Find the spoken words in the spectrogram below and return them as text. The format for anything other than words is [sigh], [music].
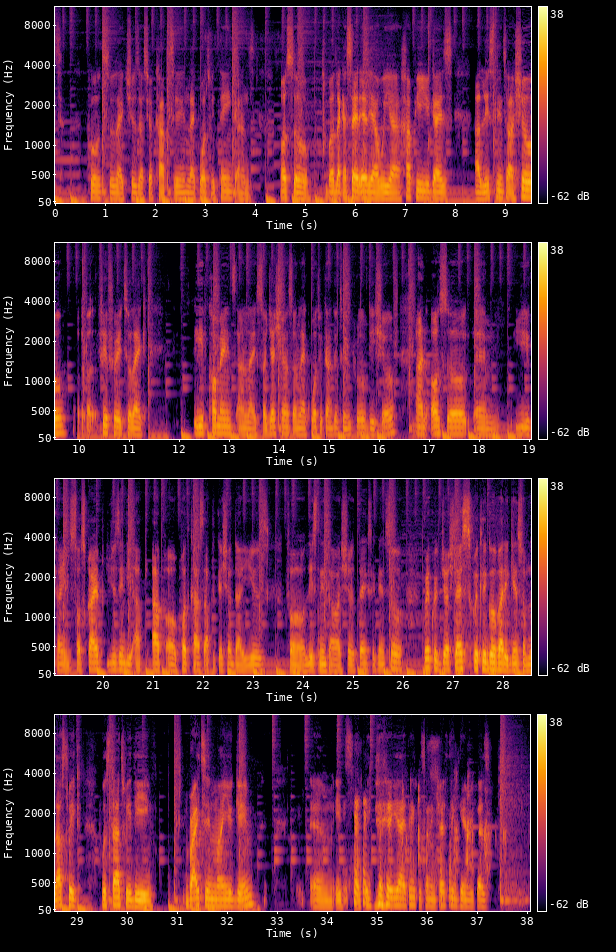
who to like choose as your captain, like what we think, and also, but like I said earlier, we are happy you guys are listening to our show. Uh, feel free to like leave comments and like suggestions on like what we can do to improve the show, and also um, you, you can subscribe using the app app or podcast application that you use for listening to our show. Thanks again. So, very quick, Josh, let's quickly go over the games from last week. We'll start with the Brighton Man U game. Um, it's I think, [laughs] yeah, I think it's an interesting game because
